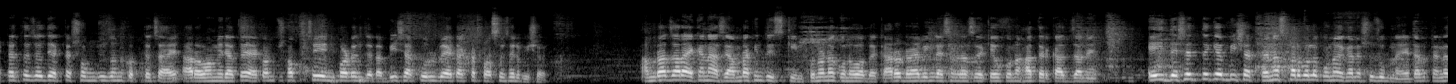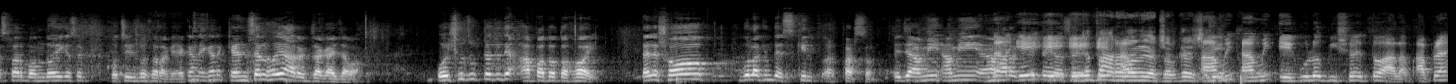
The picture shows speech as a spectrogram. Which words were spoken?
এটাতে যদি একটা সংযোজন করতে চাই আরব আমিরাতে এখন সবচেয়ে ইম্পর্টেন্ট যেটা ভিসা খুলবে, এটা একটা প্রসেসের বিষয়। আমরা যারা এখানে আছি আমরা কিন্তু স্কিল কোনো না কোনো ভাবে কারও ড্রাইভিং লাইসেন্স আছে কেউ কোনো হাতের কাজ জানে। এই দেশের থেকে ভিসা ট্রান্সফার বলে কোনো এখানে সুযোগ নাই। এটা ট্রান্সফার বন্ধ হয়ে গেছে পঁচিশ বছর আগে। এখানে এখানে ক্যান্সেল হয়ে আরেক জায়গায় যাওয়া। ওই সুযোগটা যদি আপাতত হয় তাহলে সবগুলা কিন্তু স্কিল পারসন এই যে আমি আমি। আমি আমি এগুলো বিষয়ে তো আলাপ। আপনার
